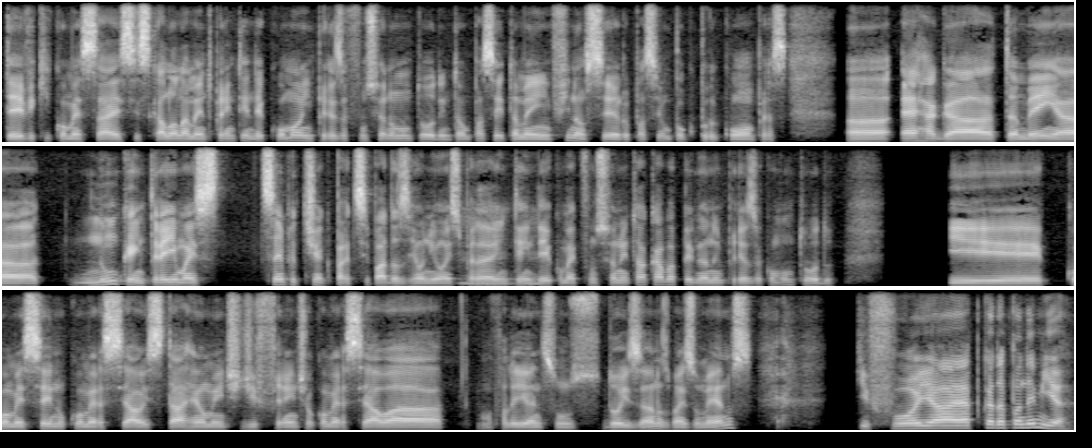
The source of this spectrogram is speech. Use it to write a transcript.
teve que começar esse escalonamento para entender como a empresa funciona num todo. Então passei também em financeiro, passei um pouco por compras, Ah, RH também, nunca entrei, mas sempre tinha que participar das reuniões para Uhum. entender como é que funciona, então acaba pegando a empresa como um todo. E comecei no comercial, estar realmente de frente ao comercial há, como eu falei antes, uns dois anos mais ou menos, que foi a época da pandemia.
